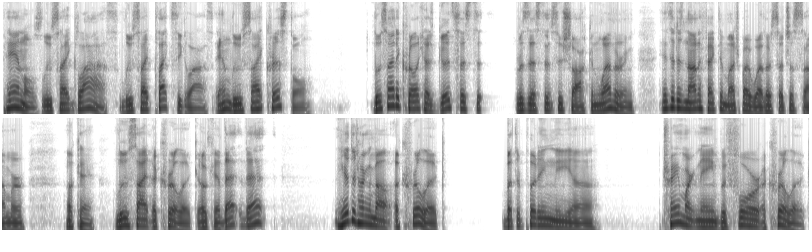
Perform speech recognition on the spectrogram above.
panels, lucite glass, lucite plexiglass, and lucite crystal. Lucite acrylic has good resistance to shock and weathering, hence it is not affected much by weather such as summer. Okay, lucite acrylic. Okay, that that here they're talking about acrylic, but they're putting the uh, trademark name before acrylic,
